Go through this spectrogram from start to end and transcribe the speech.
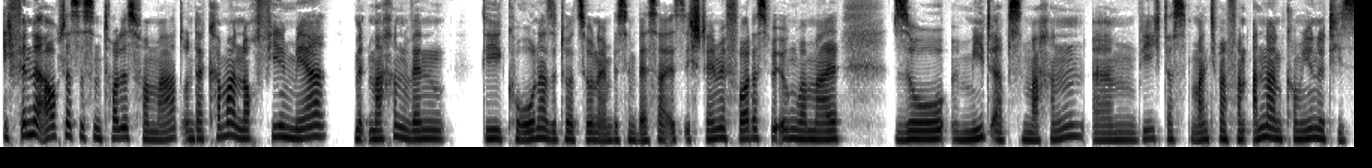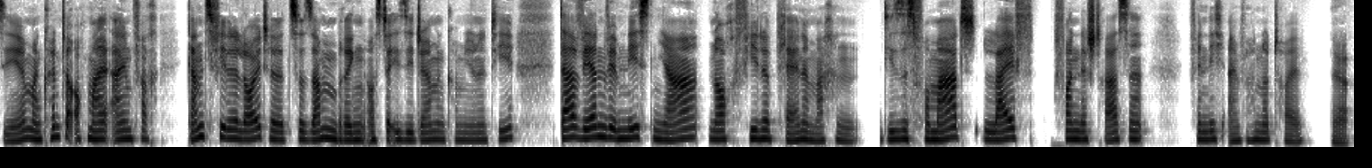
Ich finde auch, das ist ein tolles Format und da kann man noch viel mehr mitmachen, wenn die Corona-Situation ein bisschen besser ist. Ich stelle mir vor, dass wir irgendwann mal so Meetups machen, ähm, wie ich das manchmal von anderen Communities sehe. Man könnte auch mal einfach ganz viele Leute zusammenbringen aus der Easy German Community. Da werden wir im nächsten Jahr noch viele Pläne machen. Dieses Format live von der Straße finde ich einfach nur toll. Ja.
